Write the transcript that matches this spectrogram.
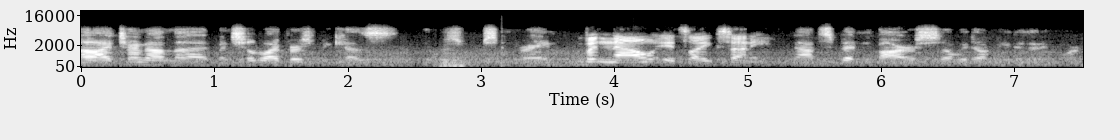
Oh, I turned on the windshield wipers because it was spitting rain. But now it's like sunny. Now it's spitting bars, so we don't need it anymore.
